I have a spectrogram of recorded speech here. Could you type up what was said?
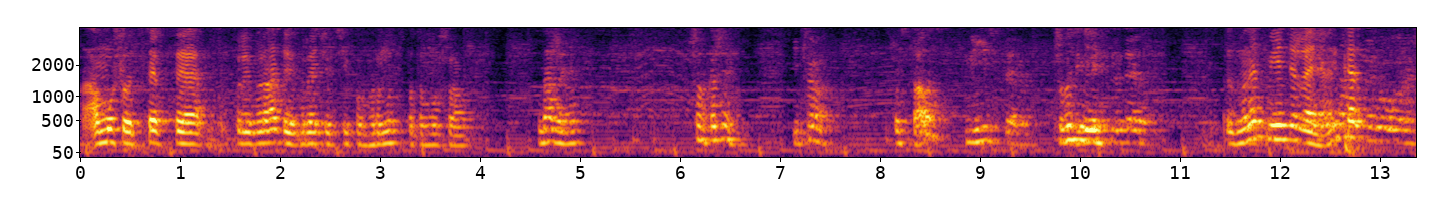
А мушу це все прибирати, в речі всі повернути, тому що. Да, Женя? Що, кажи? І що? Що сталося? Смієш з тебе. Чого тебе. З мене сміється Женя. Він ка- Сам ти говориш.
